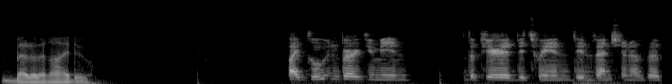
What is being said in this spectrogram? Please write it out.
better than I do. By Gutenberg, you mean the period between the invention of the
